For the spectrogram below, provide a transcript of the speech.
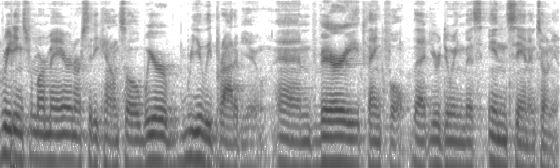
greetings from our mayor and our city council. We're really proud of you and very thankful that you're doing this in San Antonio.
